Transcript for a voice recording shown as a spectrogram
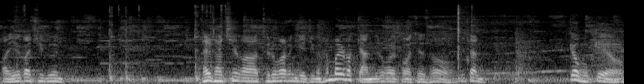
아 얘가 지금 발 자체가 들어가는 게 지금 한 발밖에 안 들어갈 것 같아서 일단 껴볼게요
